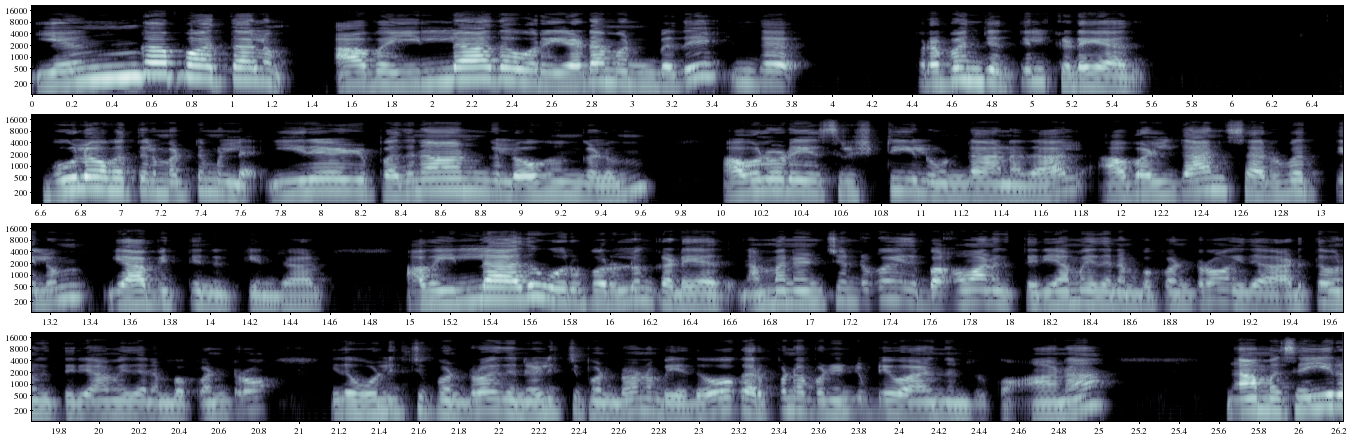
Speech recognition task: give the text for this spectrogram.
எங்கே பார்த்தாலும் அவள் இல்லாத ஒரு இடம் என்பது இந்த பிரபஞ்சத்தில் கிடையாது. பூலோகத்தில் மட்டுமில்லை ஈரேழு பதினான்கு லோகங்களும் அவளுடைய சிருஷ்டியில் உண்டானதால் அவள்தான் சர்வத்திலும் வியாபித்து நிற்கின்றாள். அவள் இல்லாத ஒரு பொருளும் கிடையாது. நம்ம நினச்சிட்டு இருக்கோம் இது பகவானுக்கு தெரியாமல் இதை நம்ம பண்ணுறோம் இதை அடுத்தவனுக்கு தெரியாமல் இதை நம்ம பண்ணுறோம் இதை ஒழிச்சு பண்ணுறோம் இதை நெளிச்சு பண்ணுறோம் நம்ம ஏதோ கற்பனை பண்ணிட்டு இப்படியே வாழ்ந்துட்டு இருக்கோம் ஆனால் நாம் செய்கிற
